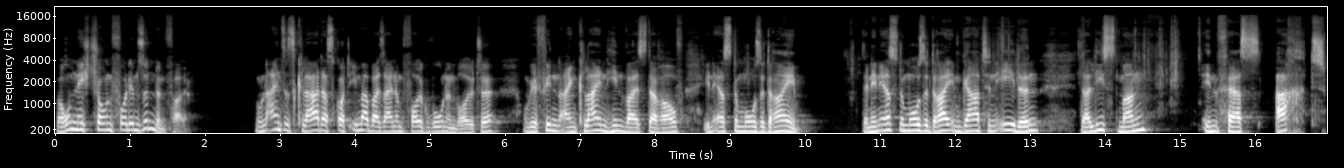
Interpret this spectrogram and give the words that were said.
Warum nicht schon vor dem Sündenfall? Nun, eins ist klar, dass Gott immer bei seinem Volk wohnen wollte, und wir finden einen kleinen Hinweis darauf in 1. Mose 3. Denn in 1. Mose 3 im Garten Eden, da liest man in Vers 8,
